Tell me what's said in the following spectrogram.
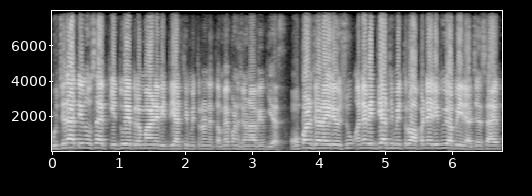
ગુજરાતીનું સાહેબ કીધું એ પ્રમાણે વિદ્યાર્થી મિત્રોને તમે પણ જણાવ્યું. હું પણ જણાવી રહ્યો છું. અને વિદ્યાર્થી મિત્રો આપણને રિવ્યુ આપી રહ્યા છે સાહેબ.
